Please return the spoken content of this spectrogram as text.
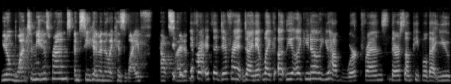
You don't want to meet his friends and see him in like his life outside a of different it's a different dynamic like uh, you- like you know you have work friends. There are some people that you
